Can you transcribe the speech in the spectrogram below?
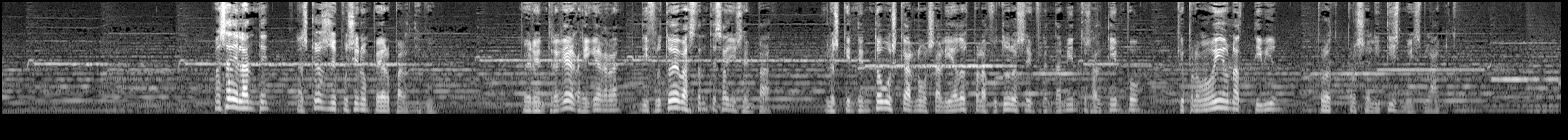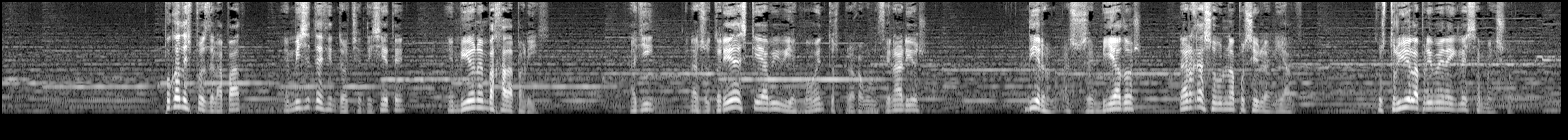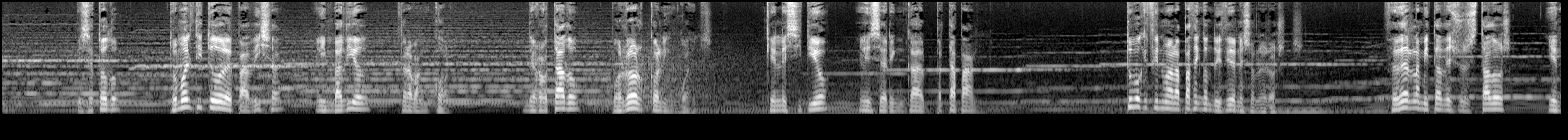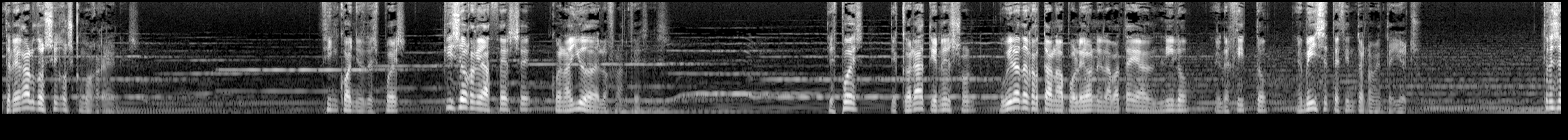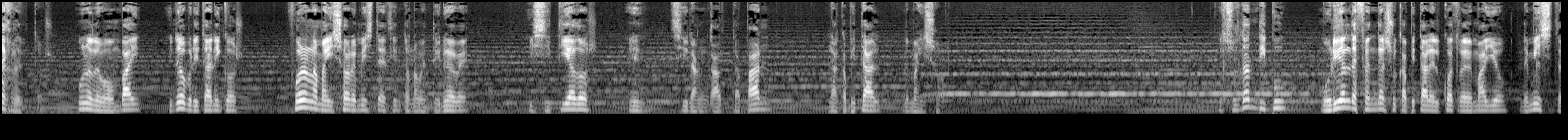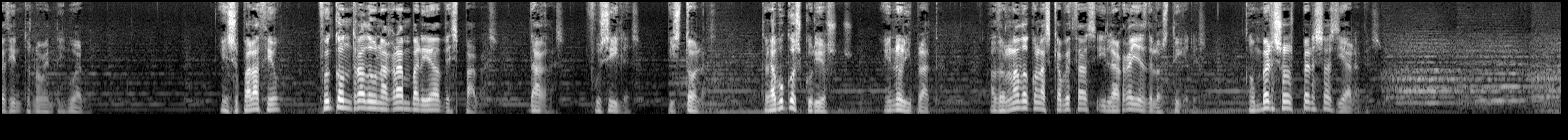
Más adelante, las cosas se pusieron peor para Tipu, pero entre guerra y guerra disfrutó de bastantes años en paz, en los que intentó buscar nuevos aliados para futuros enfrentamientos al tiempo que promovía un activo proselitismo islámico. Poco después de la paz, en 1787, envió una embajada a París. Allí, las autoridades que ya vivían momentos prerevolucionarios dieron a sus enviados largas sobre una posible alianza. Construyó la primera iglesia en Mysore. Pese a todo, tomó el título de Padisha e invadió Travancore, derrotado por Lord Collingwood, quien le sitió en Seringapatam. Tuvo que firmar la paz en condiciones onerosas, ceder la mitad de sus estados y entregar dos hijos como rehenes. Cinco años después, quiso rehacerse con ayuda de los franceses. Después de que Horatio Nelson hubiera derrotado a Napoleón en la batalla del Nilo, en Egipto, en 1798. Tres ejércitos, uno de Bombay y dos británicos, fueron a Mysore en 1799 y sitiados en Sirangatapan, la capital de Mysore. El sultán Tipu murió al defender su capital el 4 de mayo de 1799. En su palacio fue encontrada una gran variedad de espadas, dagas, fusiles, pistolas, trabucos curiosos, en oro y plata, adornado con las cabezas y las rayas de los tigres, con versos persas y árabes.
